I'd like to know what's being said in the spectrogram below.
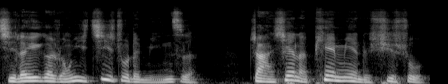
起了一个容易记住的名字，展现了片面的叙述，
